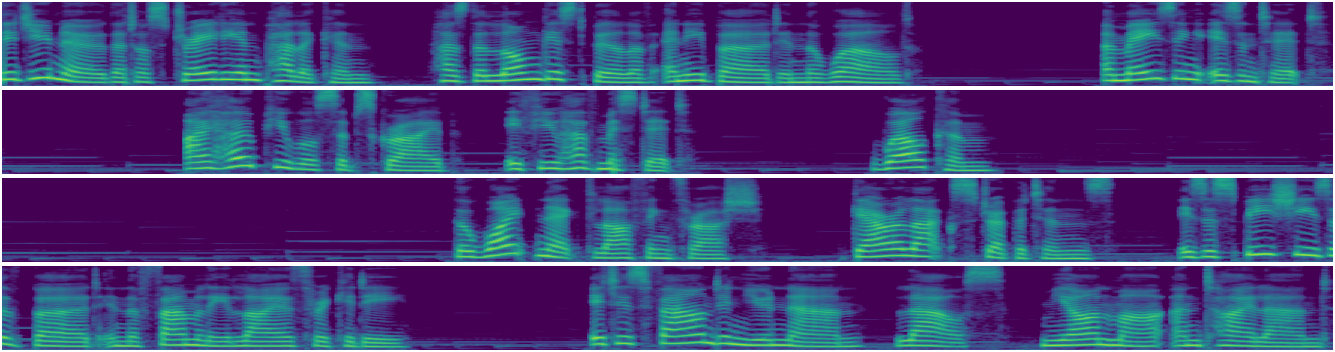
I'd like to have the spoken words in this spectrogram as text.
Did you know that Australian pelican has the longest bill of any bird in the world? Amazing, isn't it? I hope you will subscribe if you have missed it. Welcome. The white-necked laughing thrush, Garrulax strepitans, is a species of bird in the family Leiothrichidae. It is found in Yunnan, Laos, Myanmar and Thailand.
